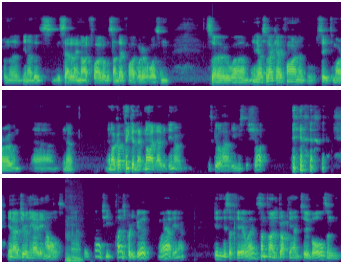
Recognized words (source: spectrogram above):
from the you know the, the Saturday night flight or the Sunday flight, whatever it was, and. So um, anyway, I said, okay, fine. We'll see you tomorrow, and uh, you know, and I got thinking that night over dinner, this girl hardly missed a shot. you know, during the 18 holes. Mm-hmm. Uh, but, oh, she plays pretty good. Wow, you know. Didn't miss a fairway. Sometimes drop down two balls and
